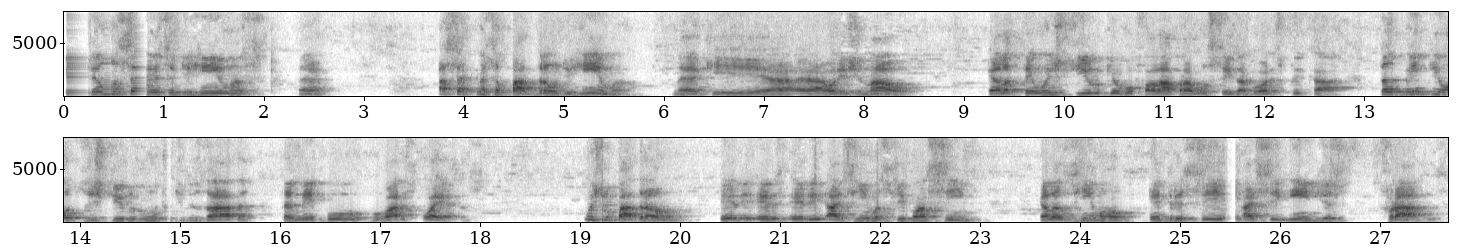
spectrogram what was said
Tem uma sequência de rimas, né? A sequência padrão de rima, né, que é a, é original, ela tem um estilo que eu vou falar para vocês agora, explicar. Também tem outros estilos muito utilizados também por, por vários poetas. O estilo padrão, ele, ele, ele, as rimas ficam assim. Elas rimam entre si as seguintes frases.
